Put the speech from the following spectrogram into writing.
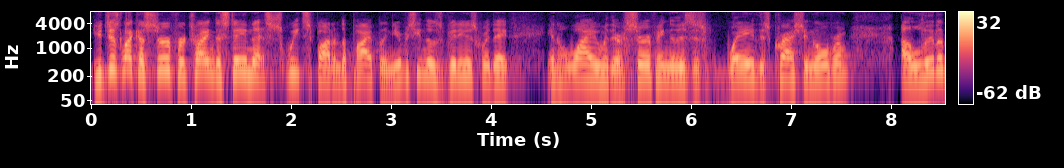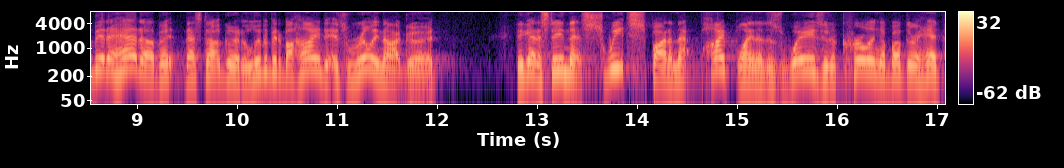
You're just like a surfer trying to stay in that sweet spot in the pipeline. You ever seen those videos where they, in Hawaii, where they're surfing and there's this wave that's crashing over them? A little bit ahead of it, that's not good. A little bit behind it, it's really not good. They got to stay in that sweet spot in that pipeline of those waves that are curling above their head,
